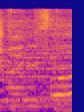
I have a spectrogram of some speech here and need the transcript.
春风。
